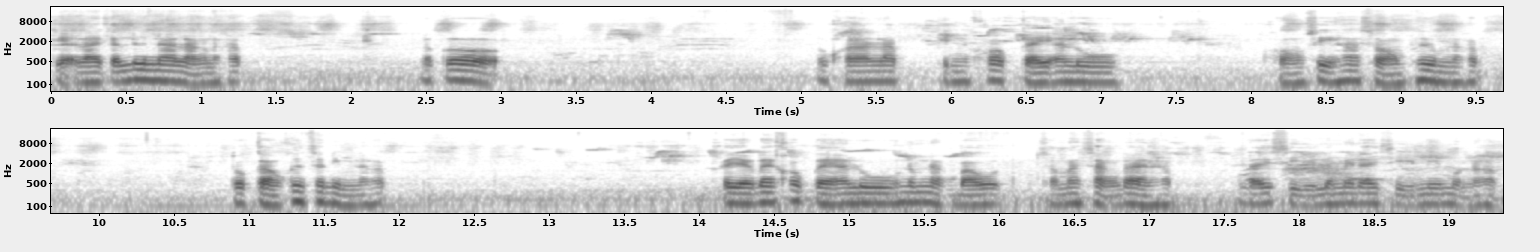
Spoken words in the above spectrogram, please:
แกะลายกันลื่นหน้าหลังนะครับ แล้วก็ ลูกค้ารับเป็นครอบไกอลูของ 452 เพิ่มนะครับ ตัวเก่าขึ้นสนิมนะครับ รอยากได้ครอบไก่อาลูน้ำหนักเบาสามารถสั่งได้นะครับ ได้สีและไม่ได้สีมีหมดนะครับ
